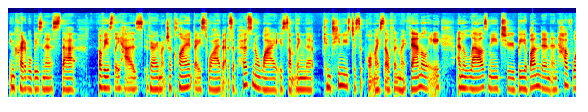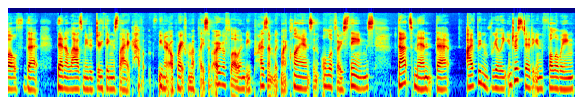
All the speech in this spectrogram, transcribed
incredible business that obviously has very much a client based why, but as a personal why is something that continues to support myself and my family and allows me to be abundant and have wealth that then allows me to do things like have, you know, operate from a place of overflow and be present with my clients and all of those things. That's meant that I've been really interested in following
